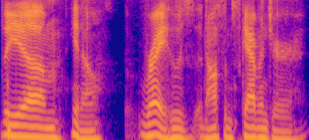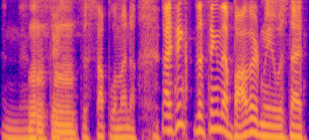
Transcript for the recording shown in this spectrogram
the um, you know Rey, who's an awesome scavenger, and then there's Mhm. the supplemental. I think the thing that bothered me was that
